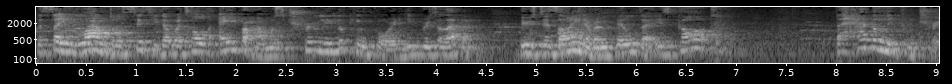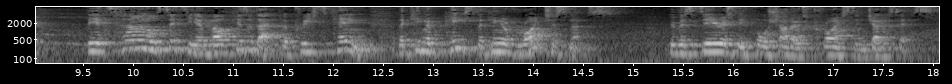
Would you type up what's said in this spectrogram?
The same land or city that we're told Abraham was truly looking for in Hebrews 11, whose designer and builder is God. The heavenly country, the eternal city of Melchizedek, the priest king, the king of peace, the king of righteousness, who mysteriously foreshadows Christ in Genesis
